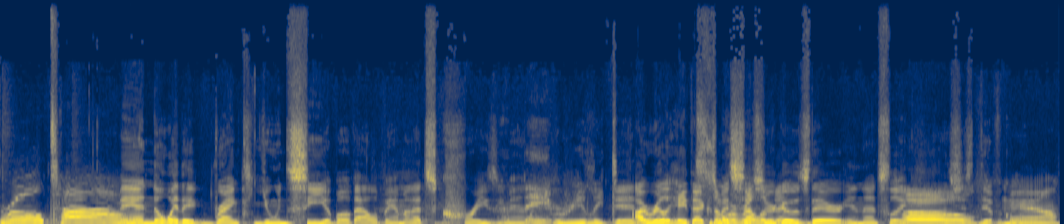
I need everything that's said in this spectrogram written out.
Roll Tide. Man, no way they ranked UNC above Alabama. That's crazy, man. They really did. I really hate that because So my sister irrelevant. goes there, and that's like oh, it's just difficult. Yeah.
